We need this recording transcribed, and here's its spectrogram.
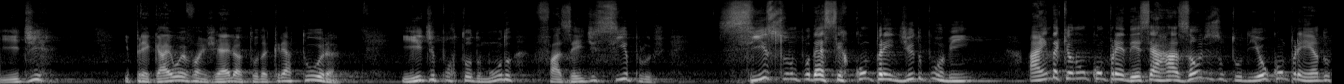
Ide e pregai o evangelho a toda criatura. Ide por todo mundo, fazei discípulos. Se isso não pudesse ser compreendido por mim, ainda que eu não compreendesse a razão disso tudo e eu compreendo,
